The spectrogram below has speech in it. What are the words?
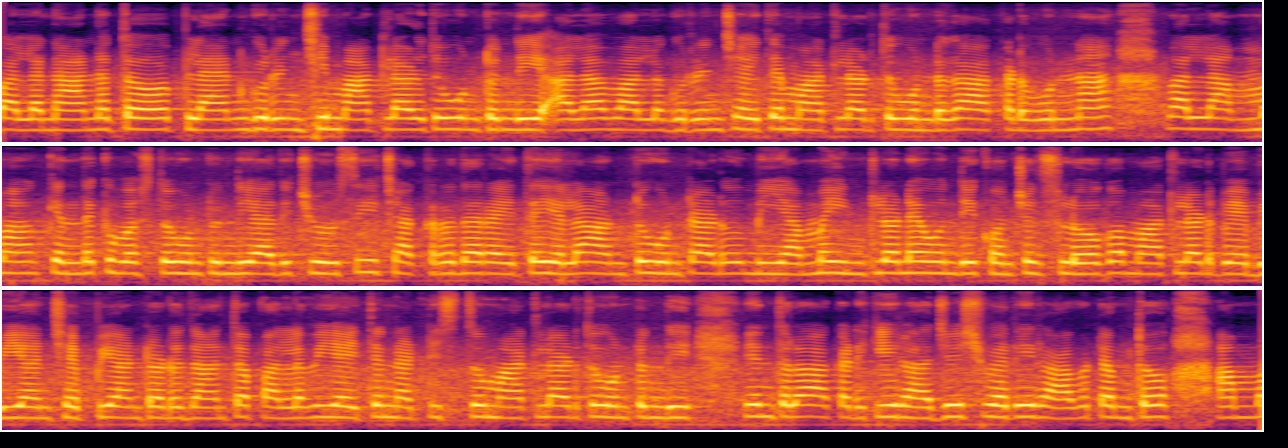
వాళ్ళ నాన్నతో ప్లాన్ గురించి మాట్లాడుతూ ఉంటుంది. అలా వాళ్ళ గురించి అయితే మాట్లాడుతూ ఉండగా అక్కడ ఉన్న వాళ్ళ అమ్మ కిందకి వస్తూ ఉంటుంది. అది చూసి చక్రధర్ అయితే ఇలా అంటూ ఉంటాడు మీ అమ్మ ఇంట్లోనే ఉంది కొంచెం స్లోగా మాట్లాడు బేబీ అని చెప్పి అంటాడు. దాంతో పల్లవి అయితే నటిస్తూ మాట్లాడుతూ ఉంటుంది. ఇంతలో అక్కడికి రాజేశ్వరి రావటంతో అమ్మ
